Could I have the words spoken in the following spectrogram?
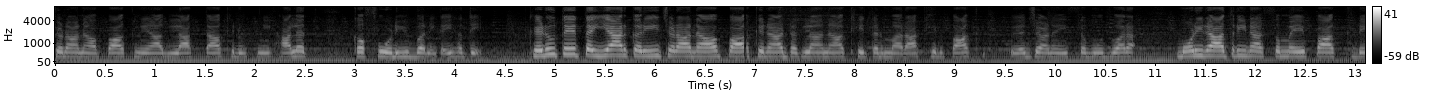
ચણાના પાકને આગ લાગતા ખેડૂતની હાલત કફોડી બની ગઈ હતી. ખેડૂતે તૈયાર કરી ચણાના પાકના ઢગલાના ખેતરમાં રાખેલ પાક અજાણ્યા સમૂહ દ્વારા મોડી રાત્રિના સમયે પાકને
